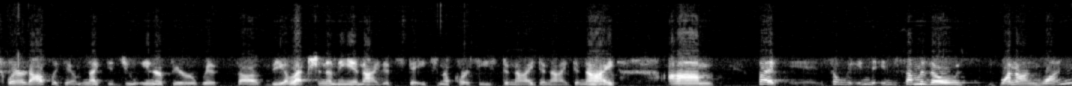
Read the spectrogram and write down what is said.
squared off with him. Like, did you interfere with uh, the election in the United States? And of course, he's deny, deny, deny. Um, but so in in some of those one on ones,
